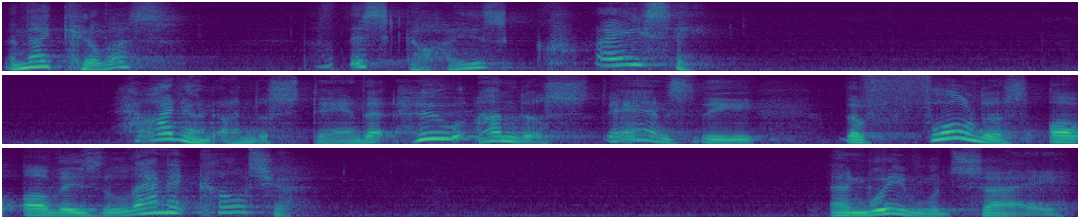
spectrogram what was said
and they kill us. This guy is crazy. I don't understand that. Who understands the, the fullness of, of Islamic culture? And we would say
